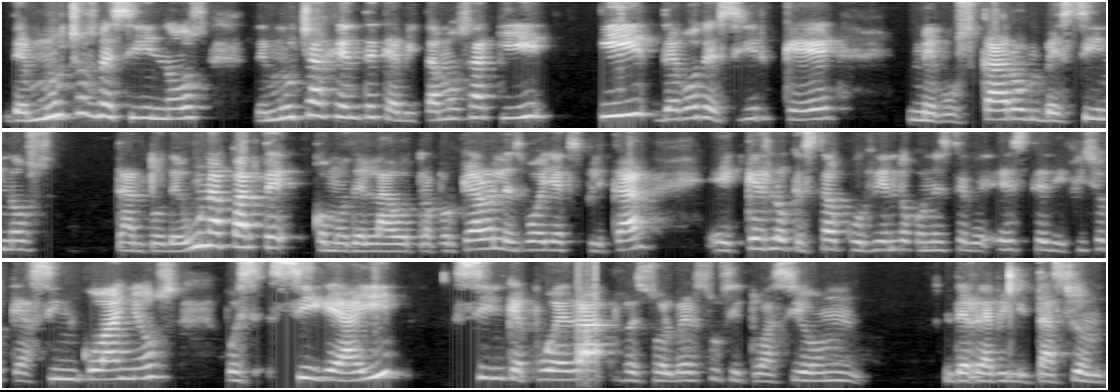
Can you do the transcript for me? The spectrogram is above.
de muchos vecinos, de mucha gente que habitamos aquí y debo decir que me buscaron vecinos tanto de una parte como de la otra, porque ahora les voy a explicar eh, qué es lo que está ocurriendo con este, este edificio que a cinco años pues sigue ahí sin que pueda resolver su situación de rehabilitación.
